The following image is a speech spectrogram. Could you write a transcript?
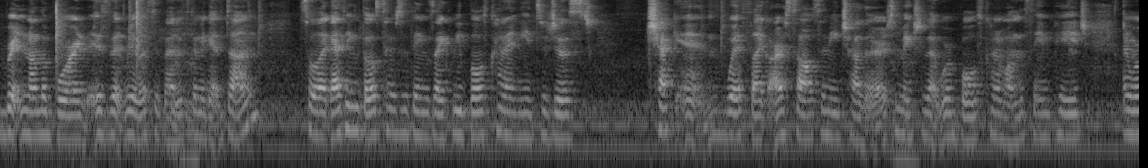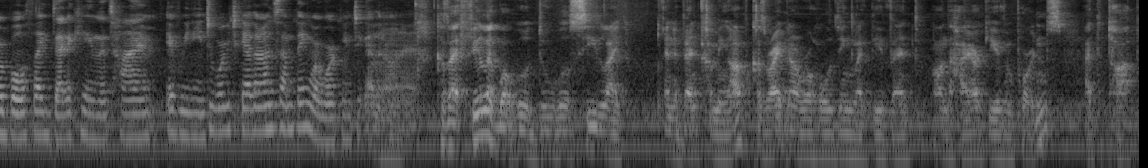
written on the board is it realistic that it's gonna get done? So like i think those types of things like we both kind of need to just check in with like ourselves and each other to make sure that we're both kind of on the same page and we're both like dedicating the time if we need to work together on something we're working together on it Because I feel like what we'll do, we'll see like an event coming up. Because right now we're holding like the event on the hierarchy of importance at the top.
